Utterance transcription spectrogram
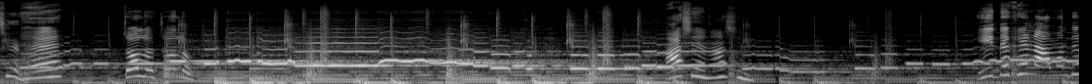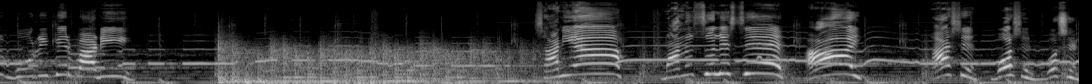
আছেন? হ্যাঁ চলো চলো। আসেন আসেন। এই দেখেন আমাদের গরিবের বাড়ি। সানিয়া, মানুষ চলে এসছে। আয়। আসেন, বসেন বসেন।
